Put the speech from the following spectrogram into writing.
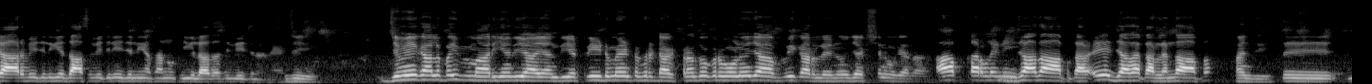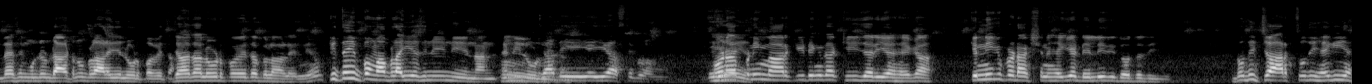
4 ਵੇਚ ਲਈਏ 10 ਵੇਚ ਲਈਏ ਜਿੰਨੀਆਂ ਸਾਨੂੰ ਠੀਕ ਲੱਗਦਾ ਅਸੀਂ ਵੇਚ ਲੈਂਦੇ ਆ। ਜੀ। ਜਿਵੇਂ ਗੱਲ ਬਈ ਬਿਮਾਰੀਆਂ ਦੀ ਆ ਜਾਂਦੀ ਹੈ ਟ੍ਰੀਟਮੈਂਟ ਫਿਰ ਡਾਕਟਰਾਂ ਤੋਂ ਕਰਵਾਉਣੇ ਹੋ ਜਾਂ ਆਪ ਵੀ ਕਰ ਲੈਣੇ ਹੋ ਇੰਜੈਕਸ਼ਨ ਵਗੈਰਾ? ਆਪ ਕਰ ਲੈਣੀ ਜ਼ਿਆਦਾ ਆਪ ਕਰ ਇਹ ਜ਼ਿਆਦਾ ਕਰ ਲੈਂਦਾ ਆਪ। ਹਾਂਜੀ। ਤੇ ਵੈਸੇ ਮੁੰਡੇ ਨੂੰ ਡਾਕਟਰ ਨੂੰ ਬੁਲਾ ਲਈਏ ਲੋੜ ਪਵੇ ਤਾਂ। ਜ਼ਿਆਦਾ ਲੋਡ ਪਵੇ ਤਾਂ ਬੁਲਾ ਲੈਂਦੇ ਹੋ ਕਿਤੇ ਵੀ ਭਵਾਂ ਬੁਲਾਈਏ ਅਸੀਂ ਨਹੀਂ ਨਹੀਂ ਇੰਨੀ ਲੋੜ ਨਹੀਂ। ਇਹ ਵਾਸਤੇ ਬੁਲਾਉਣਾ ਹੁਣ ਆਪਣੀ ਮਾਰਕੀਟਿੰਗ ਦਾ ਕੀ ਜ਼ਰੀਆ ਹੈਗਾ? ਕਿੰਨੀ ਕੁ ਪ੍ਰੋਡਕਸ਼ਨ ਹੈਗੀ ਹੈ ਡੇਲੀ ਦੀ ਦੁੱਧ ਦੀ? ਜੀ ਦੁੱਧ ਦੀ 400 ਦੀ ਹੈਗੀ ਆ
